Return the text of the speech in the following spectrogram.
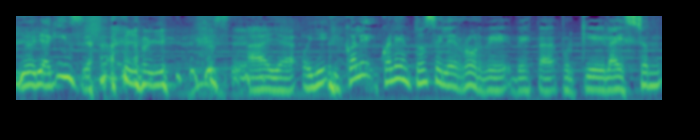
Yo diría 15. Entonces, ah, ya. Oye, ¿y cuál es, cuál es entonces el error de, de esta? Porque la decisión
